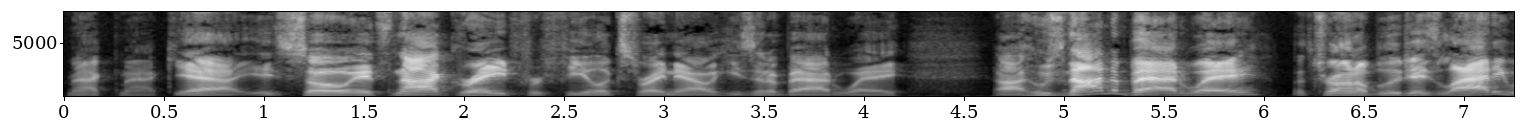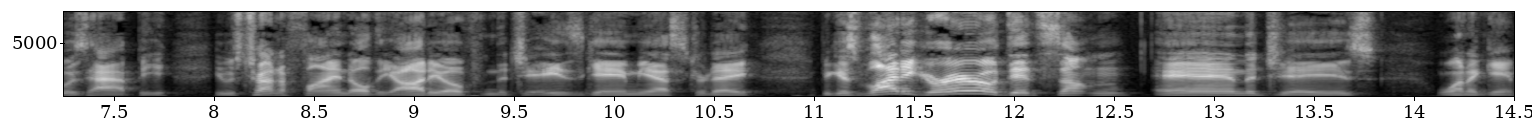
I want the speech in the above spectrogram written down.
Mac Mac. Yeah. So it's not great for Felix right now. He's in a bad way. Uh, who's not in a bad way? The Toronto Blue Jays. Laddie was happy. He was trying to find all the audio from the Jays game yesterday because Vladdy Guerrero did something and the Jays won a game.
